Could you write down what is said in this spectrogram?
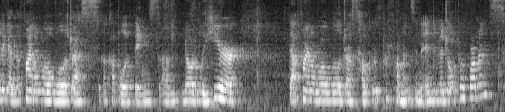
and again, the final rule will address a couple of things. Um, notably here, that final rule will address how group performance and individual performance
